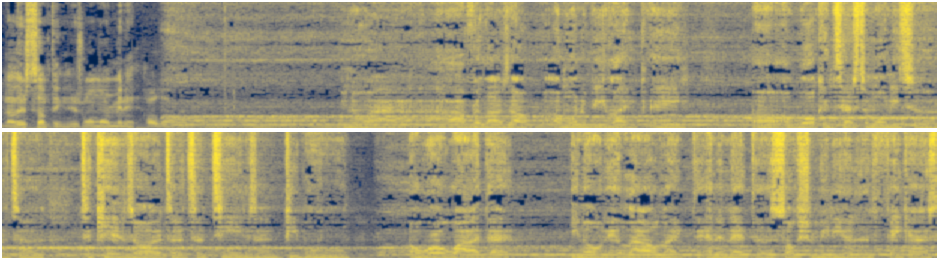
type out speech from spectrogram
No, there's something. There's one more minute. Hold on. Realized I I want to be like a uh, a walking testimony to to to kids or to, to teens and people who are worldwide that you know they allow like the internet, the social media, the fake ass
